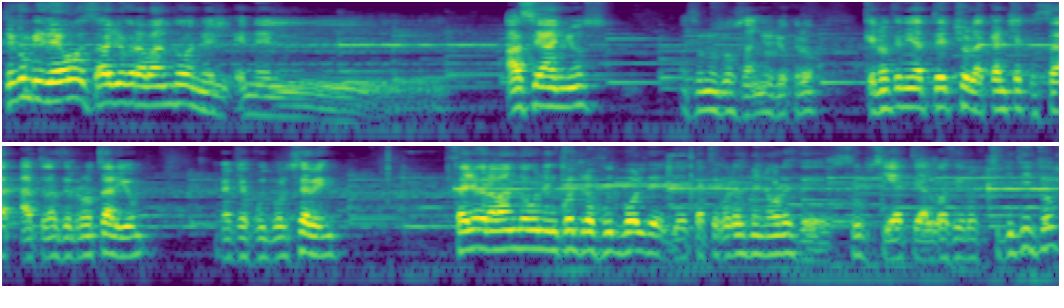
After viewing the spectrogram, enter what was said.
Tengo un video, estaba yo grabando en el, en el, hace años, hace unos dos años yo creo, que no tenía techo la cancha que está atrás del rotario, la cancha fútbol 7 estaba yo grabando un encuentro de fútbol de, categorías menores, de sub 7, algo así, los chiquititos.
